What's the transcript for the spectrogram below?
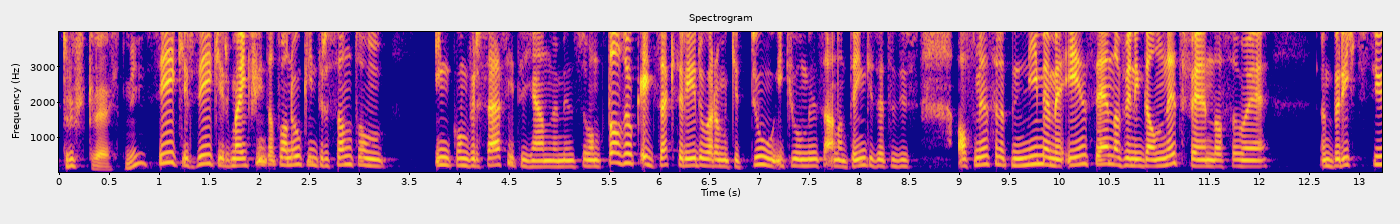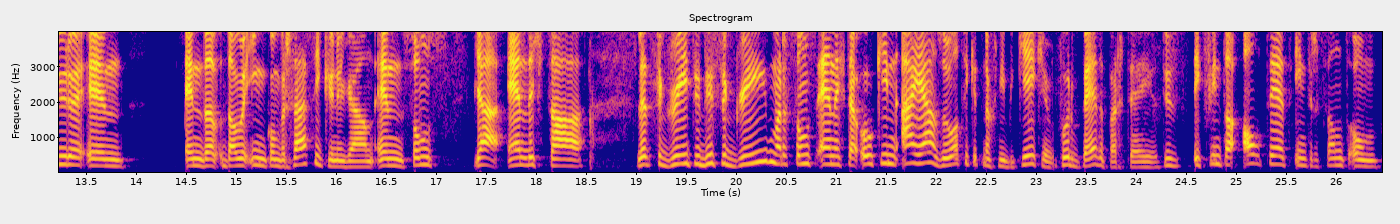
terugkrijgt, niet? Zeker, zeker. Maar ik vind dat dan ook interessant om in conversatie te gaan met mensen. Want dat is ook exact de reden waarom ik het doe. Ik wil mensen aan het denken zetten. Dus als mensen het niet met me eens zijn, dan vind ik dan net fijn dat ze mij een bericht sturen en, en dat, dat we in conversatie kunnen gaan. En soms ja, eindigt dat... Let's agree to disagree. Maar soms eindigt dat ook in... Ah ja, zo had ik het nog niet bekeken. Voor beide partijen. Dus ik vind dat altijd interessant om,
